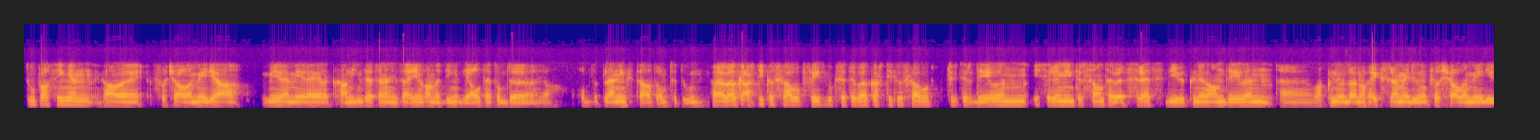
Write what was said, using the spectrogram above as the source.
Toepassingen gaan wij sociale media meer en meer eigenlijk gaan inzetten en is dat een van de dingen die altijd op de, ja, op de planning staat om te doen. Eh, welke artikels gaan we op Facebook zetten? Welke artikels gaan we op Twitter delen? Is er een interessante wedstrijd die we kunnen gaan delen? Eh, wat kunnen we daar nog extra mee doen op sociale media?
